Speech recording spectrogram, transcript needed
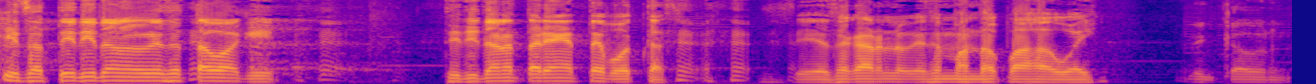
Quizás Titito no hubiese estado aquí. Titito no estaría en este podcast. Si ese cabrón lo hubiesen mandado para Hawái. Bien cabrón.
